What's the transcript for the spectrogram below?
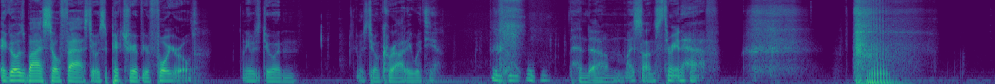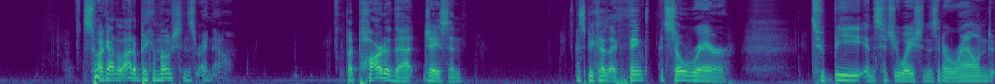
It goes by so fast. It was a picture of your four-year-old when he was doing he was doing karate with you, and um, my son's three and a half. So I got a lot of big emotions right now. But part of that, Jason, is because I think it's so rare to be in situations and around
